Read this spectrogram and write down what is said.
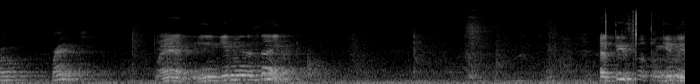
go rant. Rant. you didn't give me the thing. At least supposed to give me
